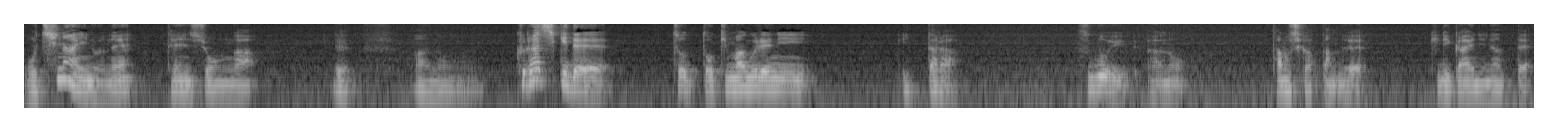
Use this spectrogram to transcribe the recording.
落ちないのねテンションが。であの倉敷でちょっと気まぐれに行ったらすごいあの楽しかったんで切り替えになって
